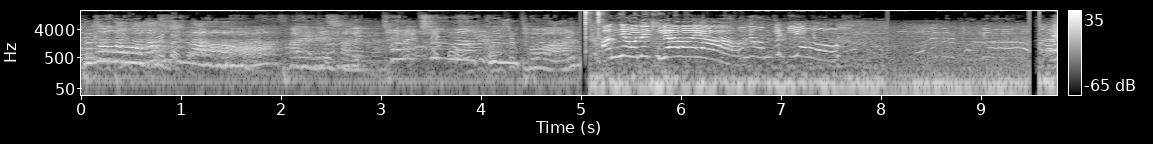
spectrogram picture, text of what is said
고마워 하신다. 아, 근데 진짜 청춘만큼 더 아름. 언니 오늘 귀여워요. 언니 언제 귀여워? 언니들이 더 귀여워. 네.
